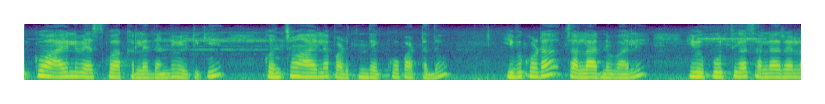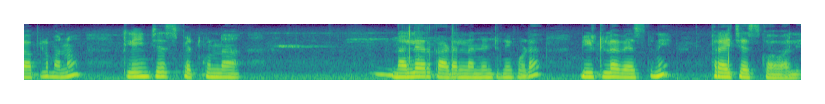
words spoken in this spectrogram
ఎక్కువ ఆయిల్ వేసుకోక్కర్లేదండి వీటికి. కొంచెం ఆయిల్ పడుతుంది ఎక్కువ పట్టదు. ఇవి కూడా చల్లారనివ్వాలి. ఇవి పూర్తిగా చల్లారే లోపల మనం క్లీన్ చేసి పెట్టుకున్న నల్లేరు కాడలన్నింటినీ కూడా వీటిలో వేసుకుని ఫ్రై చేసుకోవాలి.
